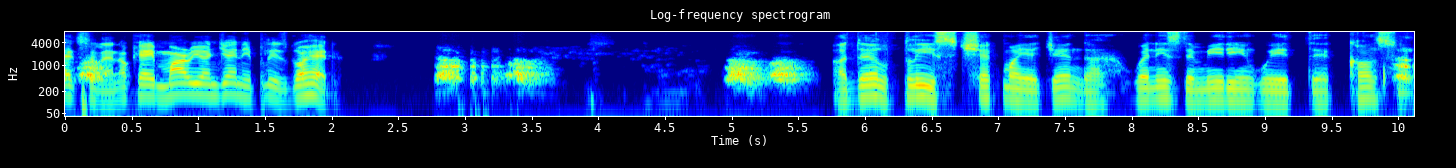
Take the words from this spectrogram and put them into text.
Excellent. Okay, Mario and Jenny, please go ahead. Adele, please check my agenda. When is the meeting with the consul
